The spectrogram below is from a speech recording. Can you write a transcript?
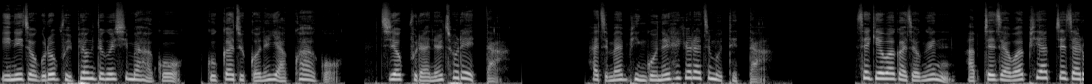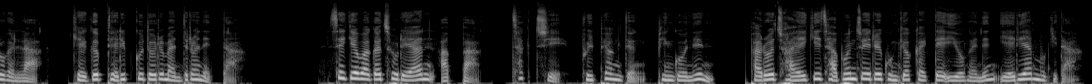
인위적으로 불평등을 심화하고 국가 주권을 약화하고 지역 불안을 초래했다. 하지만 빈곤을 해결하지 못했다. 세계화 과정은 압제자와 피압제자로 갈라 계급 대립 구도를 만들어냈다. 세계화가 초래한 압박, 착취, 불평등, 빈곤은 바로 좌익이 자본주의를 공격할 때 이용하는 예리한 무기다.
